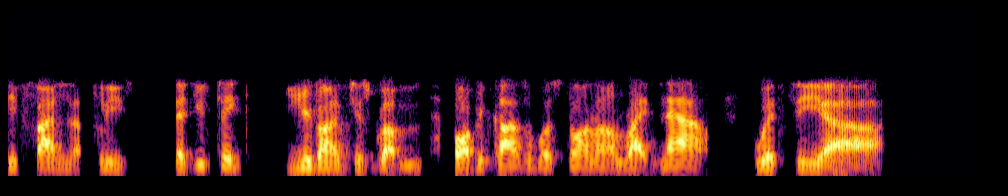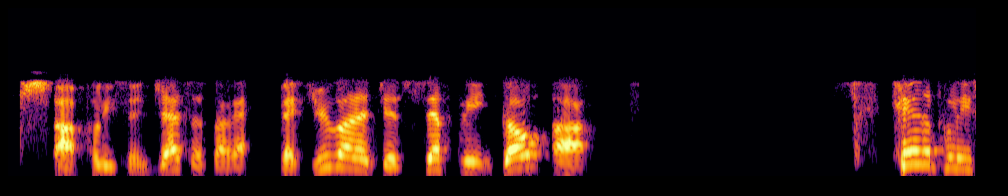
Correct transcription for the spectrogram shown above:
defunding the police that you think you're gonna just go up or because of what's going on right now with the uh uh police and justice like that, that you're gonna just simply go up kill a police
